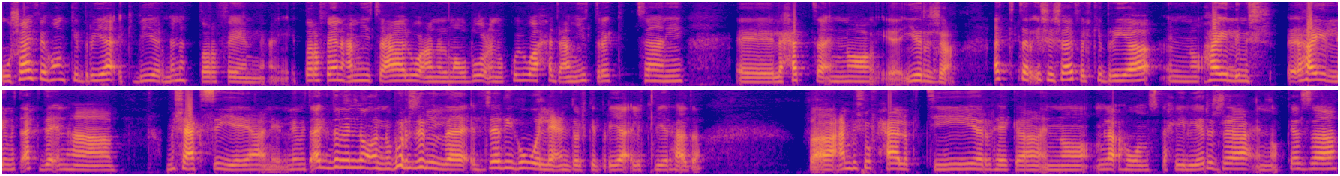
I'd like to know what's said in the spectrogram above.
وشايفة هون كبرياء كبير من الطرفين يعني الطرفين عم يتعالوا عن الموضوع إنه كل واحد عم يترك الثاني آه، لحتى إنه يرجع. أكثر إشي شايف الكبرياء إنه هاي اللي مش هاي اللي متأكدة إنها مش عكسية يعني اللي متأكدة منه إنه برج الجدي هو اللي عنده الكبرياء الكبير هذا. فعم بشوف حاله كتير هيك إنه لا هو مستحيل يرجع إنه كذا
